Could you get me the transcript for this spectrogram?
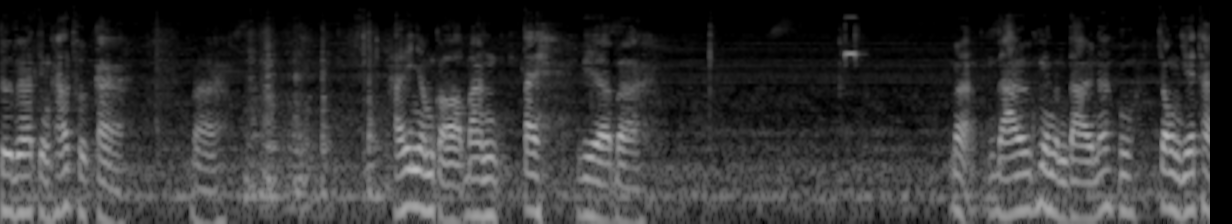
គឺវាចង្ហាធ្វើការបាទហើយខ្ញុំក៏បានតេស្តវាបាទបាទកម្ដៅគ្មានកម្ដៅណាព្រោះចង់និយាយថា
